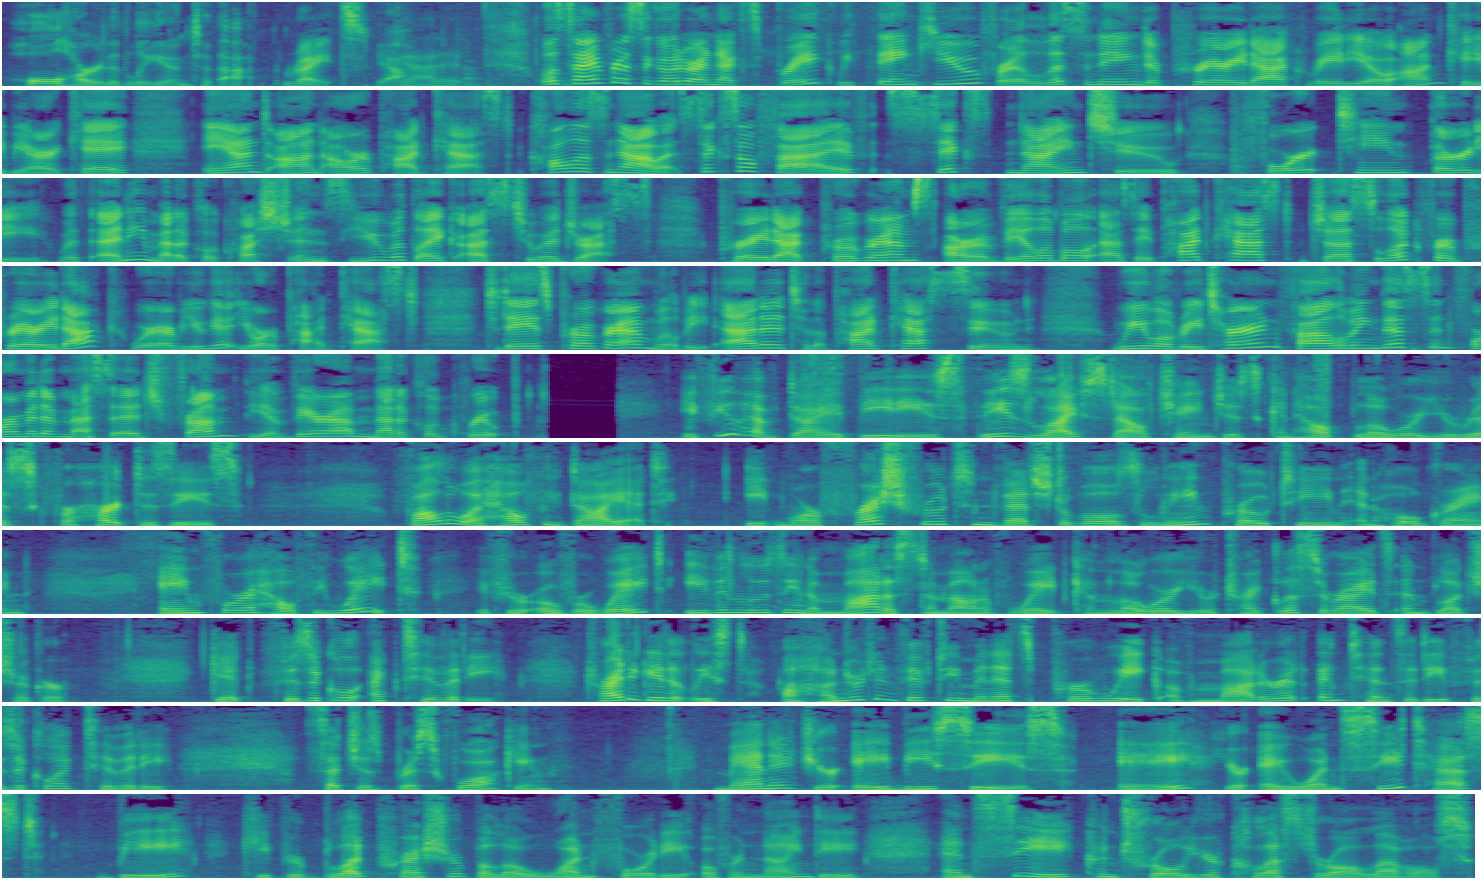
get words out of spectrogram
wholeheartedly into that. Right. Yeah. Got it. Well, it's time for us to go to our next break. We thank you for listening to Prairie Doc Radio on KBRK and on our podcast. Call us now at 605 692 1430 with any medical questions you would like us to address. Prairie Doc programs are available as a podcast. Just look for Prairie Doc wherever you get your podcast. Today's program will be added to the podcast soon. We will return following this informative message from the Avera Medical Group. If you have diabetes, these lifestyle changes can help lower your risk for heart disease. Follow a healthy diet. Eat more fresh fruits and vegetables, lean protein, and whole grain. Aim for a healthy weight. If you're overweight, even losing a modest amount of weight can lower your triglycerides and blood sugar. Get physical activity. Try to get at least 150 minutes per week of moderate intensity physical activity, such as brisk walking. Manage your ABCs. A, your A1C test. B, keep your blood pressure below 140 over 90. And C, control your cholesterol levels.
